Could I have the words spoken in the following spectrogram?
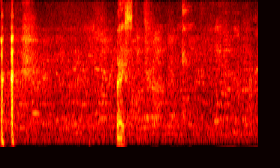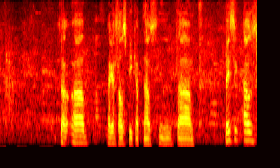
Nice. So, um, I guess I'll speak up now. Um, basic, I was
